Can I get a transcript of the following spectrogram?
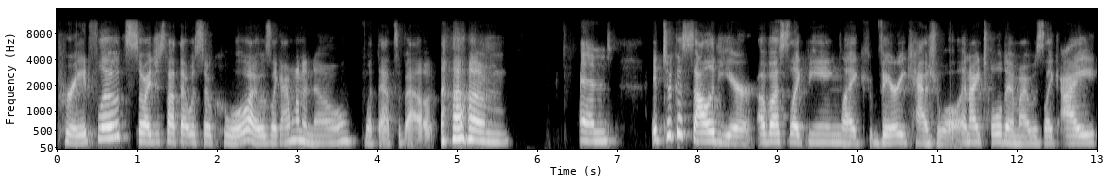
parade floats. So I just thought that was so cool. I was like, I want to know what that's about. um, and it took a solid year of us like being like very casual. And I told him, I was like, I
